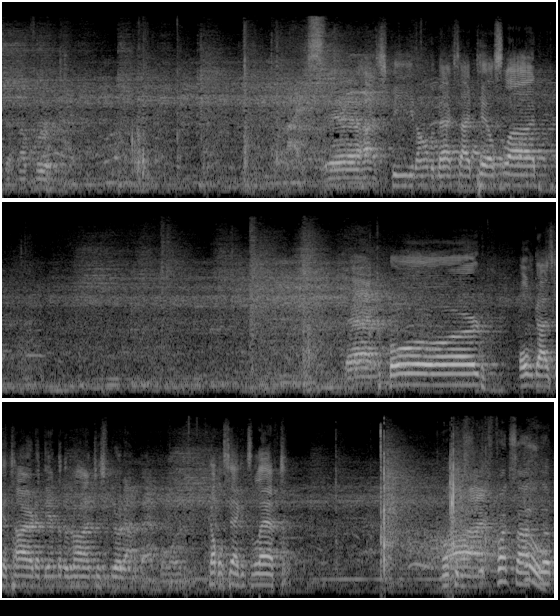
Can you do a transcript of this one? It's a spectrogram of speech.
Setting up for Yeah, high speed on the backside tail slide. Backboard. Old guys get tired at the end of the run, just throw down the backboard. Couple seconds left. One for the right. front side Oh. flip.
